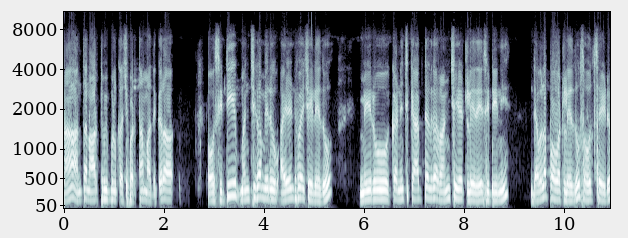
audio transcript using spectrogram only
అంత అంతా నార్త్ పీపుల్ ఖర్చు పెడతాం. మా దగ్గర ఓ సిటీ మంచిగా మీరు ఐడెంటిఫై చేయలేదు. మీరు ఇక్కడ నుంచి క్యాపిటల్గా రన్ చేయట్లేదు ఏ సిటీని డెవలప్ అవ్వట్లేదు సౌత్ సైడ్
